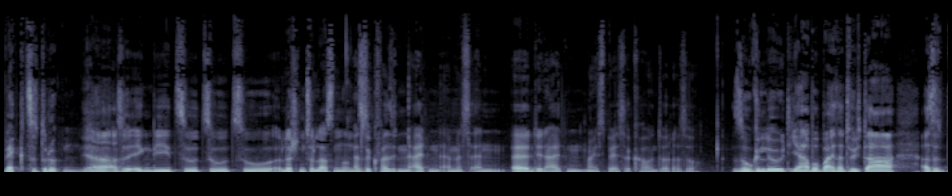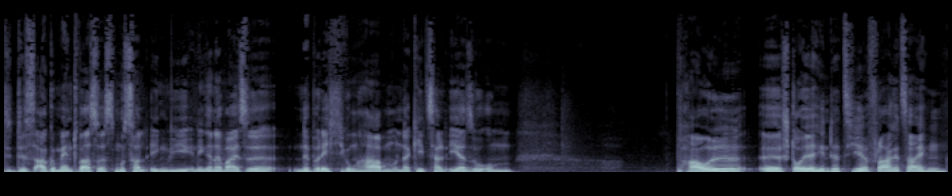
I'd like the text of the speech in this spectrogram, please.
wegzudrücken, ja. Ja. also irgendwie zu, zu, zu löschen zu lassen und Also quasi den alten MSN, äh, den alten MySpace-Account oder so. so gelöt, ja, wobei es natürlich da, also das Argument war so, es muss halt irgendwie in irgendeiner Weise eine Berechtigung haben und da geht's halt eher so um Paul, äh, Steuerhinterzieher, Fragezeichen,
